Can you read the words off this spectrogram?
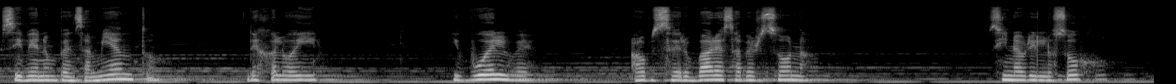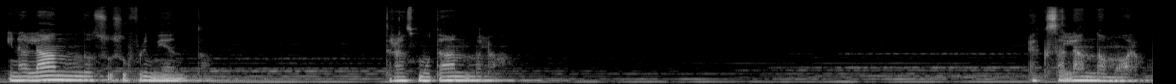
Si viene un pensamiento, déjalo ahí y vuelve a observar a esa persona sin abrir los ojos, inhalando su sufrimiento, transmutándolo. Exhalando amor.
